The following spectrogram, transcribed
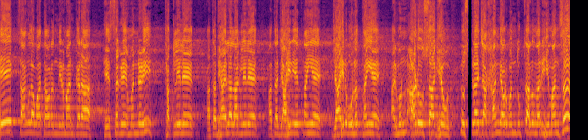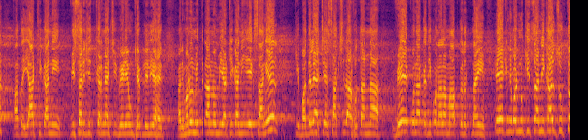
एक चांगलं वातावरण निर्माण करा. हे सगळे मंडळी थकलेले आहेत. आता भ्यायला लागलेले आहेत. आता जाहीर येत नाहीये जाहीर बोलत नाहीये. आणि म्हणून आडोसा घेऊन दुसऱ्याच्या खांद्यावर बंदूक चालवणारी ही माणसं आता या ठिकाणी विसर्जित करण्याची वेळ येऊन ठेपलेली आहेत. आणि म्हणून मित्रांनो मी या ठिकाणी एक सांगेल की बदल्याचे साक्षीदार होताना वेळ कोणा कधी कोणाला माफ करत नाही. एक निवडणुकीचा निकाल चुकतो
